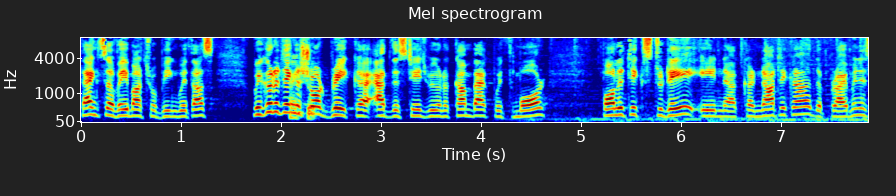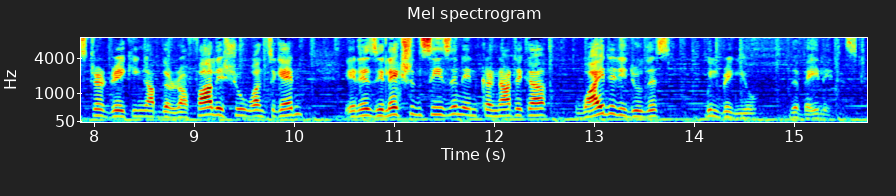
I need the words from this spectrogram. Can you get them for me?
Thanks very much for being with us. We're going to take Thank a short break uh, at this stage. We're going to come back with more. Politics today in uh, Karnataka, the Prime Minister raking up the Rafale issue once again. It is election season in Karnataka. Why did he do this? We'll bring you the very latest.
